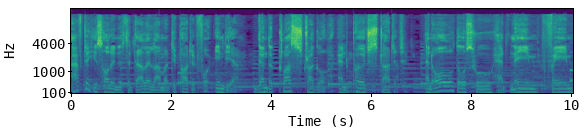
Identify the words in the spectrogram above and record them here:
After His Holiness the Dalai Lama departed for India, then the class struggle and purge started and all those who had name, fame,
